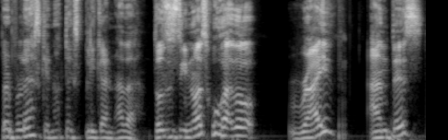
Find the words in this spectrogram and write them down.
pero el problema es que no te explica nada. Entonces, si no has jugado Ride antes,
